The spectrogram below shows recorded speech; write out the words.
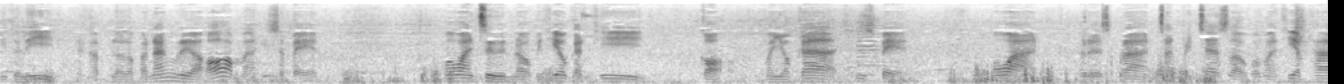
อิตาลีนะครับแล้วเราก็นั่งเรืออ้อมมาที่สเปนเมื่อวานซืนเราไปเที่ยวกันที่เกาะมายอกาที่สเปน เมื่อวานเรือสำราญซัน Princess เราก็มาเทียบท่า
